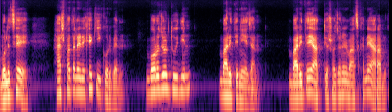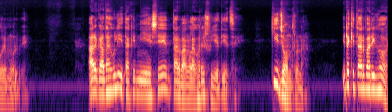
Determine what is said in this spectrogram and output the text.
বলেছে, হাসপাতালে রেখে কি করবেন? বড়জোর দুই দিন বাড়িতে নিয়ে যান। বাড়িতে আত্মীয় স্বজনের মাঝখানে আরাম করে মরবে। আর গাধাগুলি তাকে নিয়ে এসে তার বাংলা ঘরে শুইয়ে দিয়েছে। কি যন্ত্রণা! এটা কি তার বাড়ি ঘর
